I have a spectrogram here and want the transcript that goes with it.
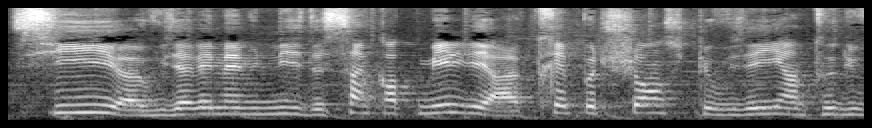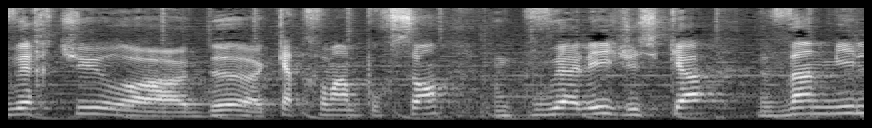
si vous avez même une liste de 50 000, il y a très peu de chances que vous ayez un taux d'ouverture de 80%. Donc vous pouvez aller jusqu'à 20 000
